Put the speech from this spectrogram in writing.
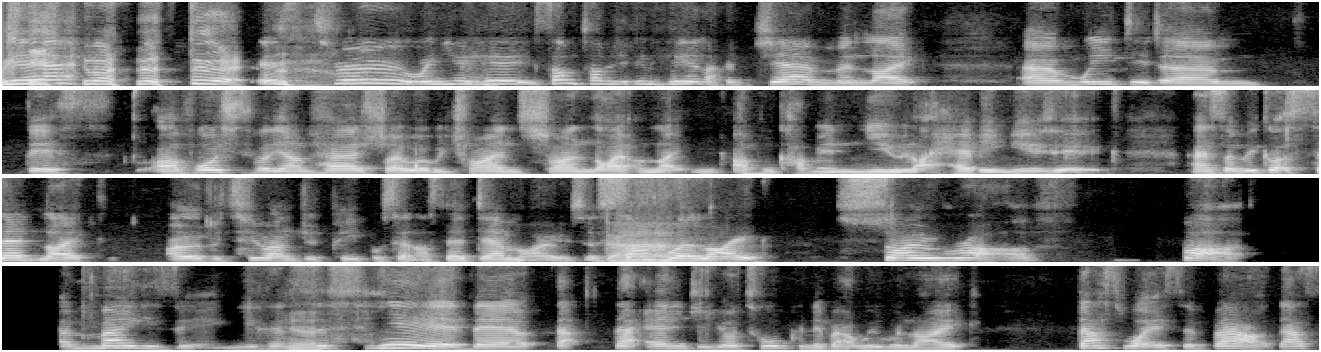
Yeah. You know, let's do it. it's true when you hear sometimes you can hear like a gem and like um we did um this our voices for the unheard show where we try and shine light on like up and coming new like heavy music and so we got sent like over 200 people sent us their demos and some were like so rough but amazing you can Yeah. just hear their that that energy you're talking about we were like that's what it's about that's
